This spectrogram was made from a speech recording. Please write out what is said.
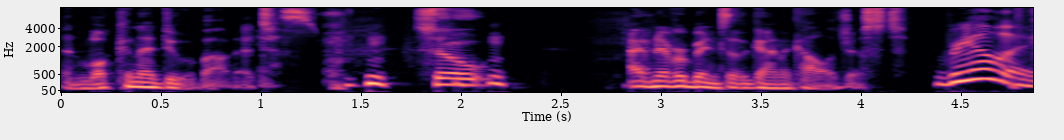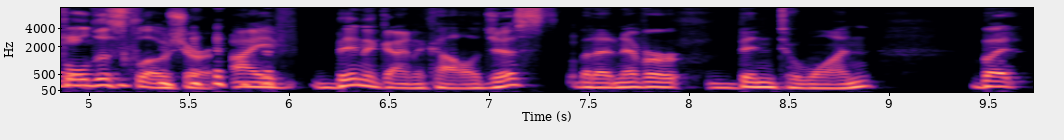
and What Can I Do About It?" Yes. So I've never been to the gynecologist. Really? Full disclosure, I've been a gynecologist, but I've never been to one. But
